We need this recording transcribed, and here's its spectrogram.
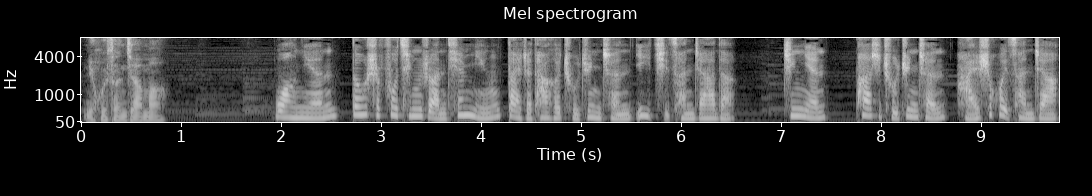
你会参加吗？”往年都是父亲阮天明带着他和楚俊辰一起参加的，今年怕是楚俊辰还是会参加，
